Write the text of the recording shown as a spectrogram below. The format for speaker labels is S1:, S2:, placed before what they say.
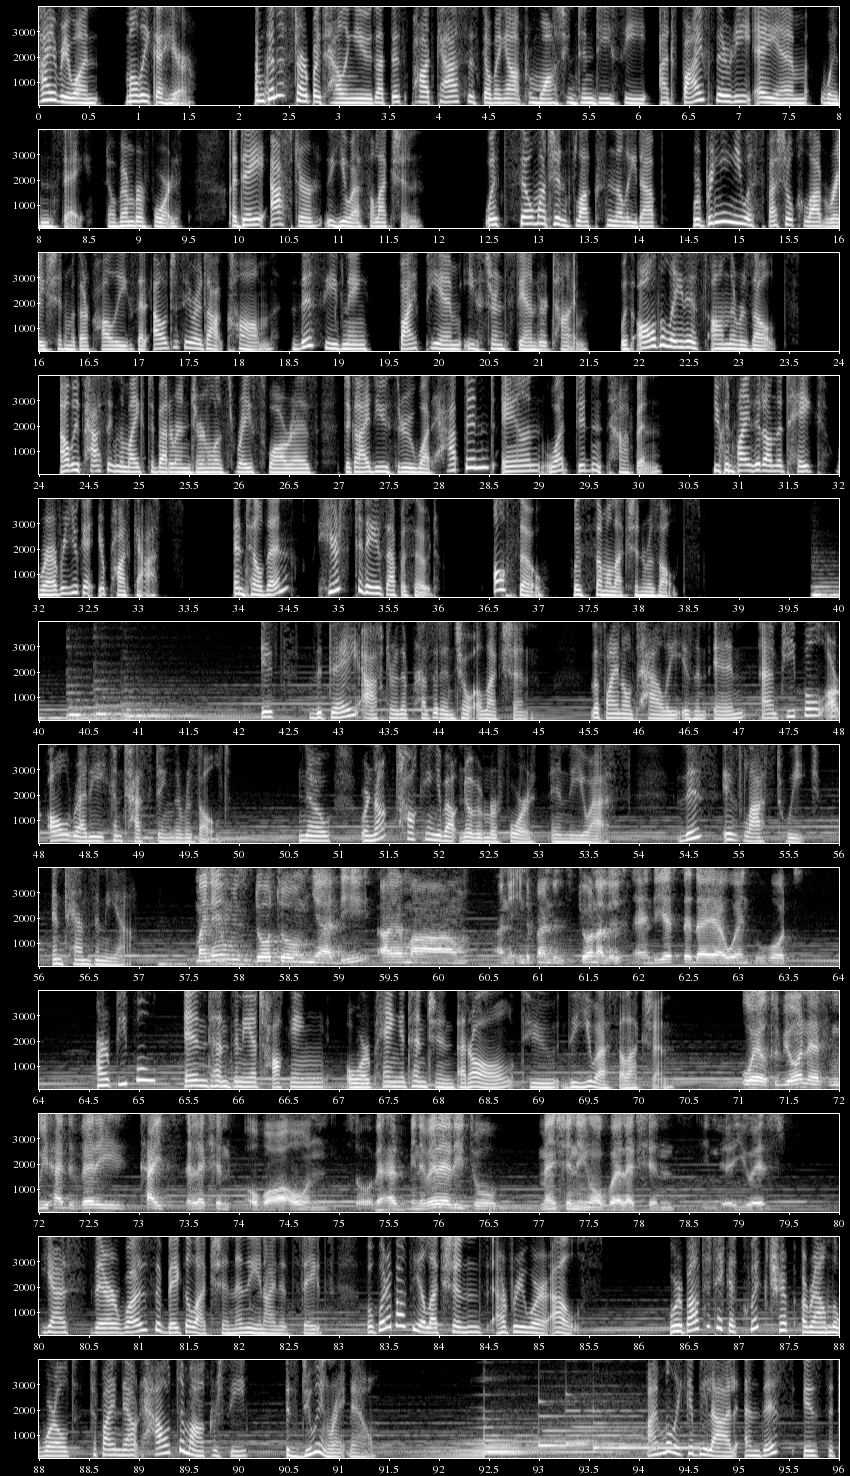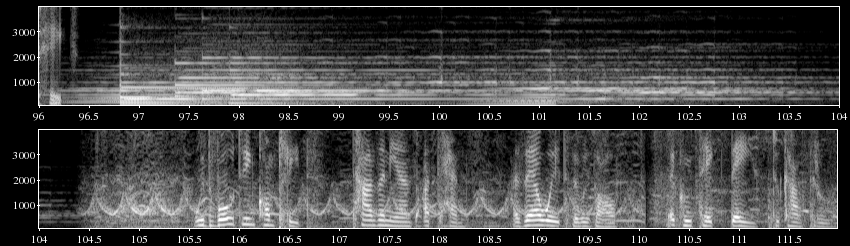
S1: Hi, everyone. Malika here. I'm going to start by telling you that this podcast is going out from Washington, D.C. at 5.30 a.m. Wednesday, November 4th, a day after the U.S. election. With so much influx in the lead up, we're bringing you a special collaboration with our colleagues at AlJazeera.com this evening, 5 p.m. Eastern Standard Time, with all the latest on the results. I'll be passing the mic to veteran journalist Ray Suarez to guide you through what happened and what didn't happen. You can find it on The Take wherever you get your podcasts. Until then, here's today's episode, also with some election results. It's the day after the presidential election. The final tally isn't in, and people are already contesting the result. No, we're not talking about November 4th in the US. This is last week in Tanzania.
S2: My name is Doto Mnyadi. I am um, an independent journalist, and yesterday I went to vote.
S1: Are people in Tanzania talking or paying attention at all to the US election?
S2: Well, to be honest, we had a very tight election of our own. So there has been very little mentioning of elections in the US
S1: Yes, there was a big election in the United States, but what about the elections everywhere else? We're about to take a quick trip around the world to find out how democracy is doing right now. I'm Malika Bilal, and this is The Take.
S3: With voting complete, Tanzanians are tense as they await the results that could take days to come through.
